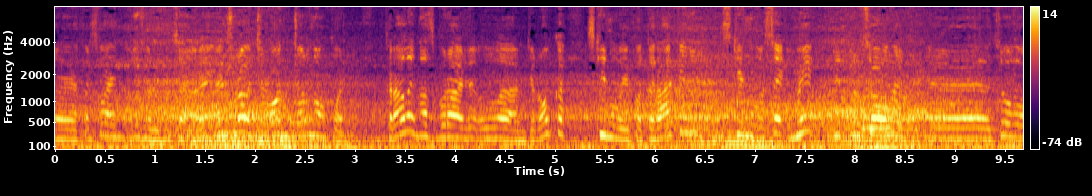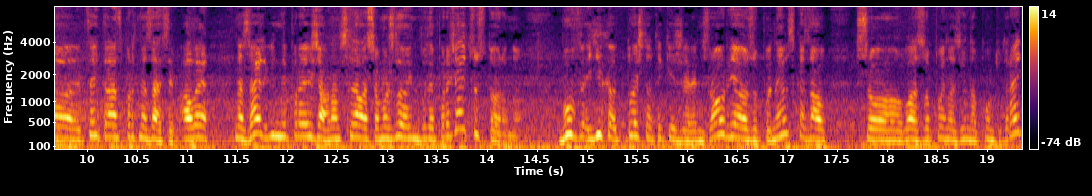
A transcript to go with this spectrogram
е, Volkswagen Lizard, це Range Rover чорного кольору. Вкрали, нас була орієнтировка, скинули фотографії, скинули все, і ми відпрацьовували е, цього, цей транспортний засіб. Але, на жаль, він не проїжджав. Нам сказали, що можливо він буде проїжджати цю сторону. Був їхав точно такий же Range Rover, я його зупинив, сказав, що вас зупинено згідно пункту 3,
